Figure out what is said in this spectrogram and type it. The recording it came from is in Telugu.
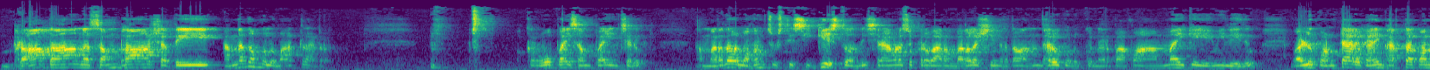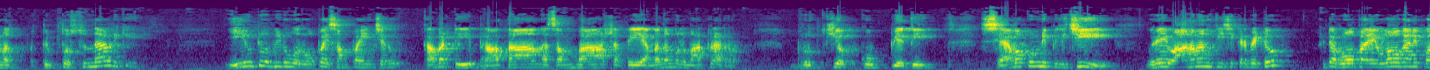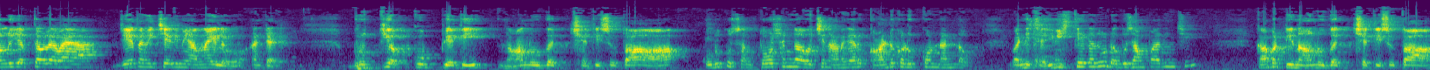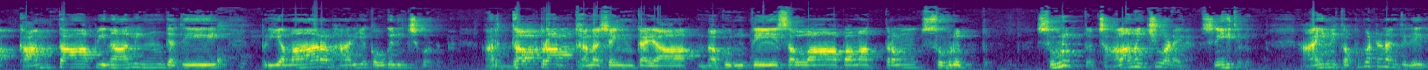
భ్రాతాన సంభాషతే అన్నదమ్ములు మాట్లాడరు. ఒక రూపాయి సంపాదించాడు. ఆ మరదల మొహం చూస్తే సిగ్గేస్తోంది. శ్రావణ శుక్రవారం వరలక్ష్మి వ్రతం అందరూ కొనుక్కున్నారు. పాపం ఆ అమ్మాయికి ఏమీ లేదు. వాళ్ళు కొంటారు కానీ భర్త కొన్న తృప్తి వస్తుందా ఆవిడికి? ఏమిటో వీడు ఓ రూపాయి సంపాదించడు. కాబట్టి భ్రాతాన సంభాషతే అన్నదమ్ములు మాట్లాడరు. భృత్యక్కుప్యతి సేవకుణ్ణి పిలిచి ఒరే వాహనం తీసి ఇక్కడ పెట్టు. అంటే రూపాయి ఇవ్వవు కానీ పనులు చెప్తావు లేవా జీతం ఇచ్చేది మీ అన్నయ్యలు అంటాడు. భృత్యక్కుప్యతి నానుగచ్చతి సుతా. కొడుకు సంతోషంగా వచ్చి నాన్నగారు కాళ్ళు కడుక్కోండి అండవు వాడిని చదివిస్తే కదూ డబ్బు సంపాదించి. కాబట్టి నాను గచ్చతి సుత కాంతాపినాలింగతే ప్రియమార భార్య కౌగలించుకోదు. అర్ధప్రార్థన శంకయా నకురుతే సల్లాపమాత్రం సుహృత్. సుహృత్ చాలా మంచివాడు ఆయన స్నేహితుడు. ఆయన్ని తప్పు పట్టడానికి లేదు.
